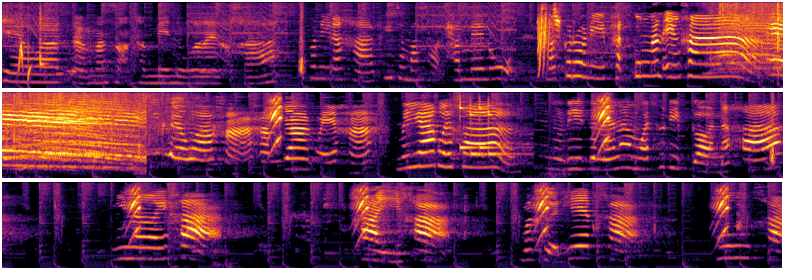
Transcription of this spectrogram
พี่เพวาจะมาสอนทำเมนูอะไรเหรอคะ วันนี้นะคะพี่จะมาสอนทำเมนูมักกะโรนีผัดกุ้งนั่นเองค่ะพี่เพวาค่ะทำยากไหมคะ ไม่ยากเลยค่ะ หนูดีจะแนะนำวัตถุดิบก่อนนะคะ มีเนยค่ะ ไข่ค่ะมะเขือเทศค่ะกุ้งค่ะ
